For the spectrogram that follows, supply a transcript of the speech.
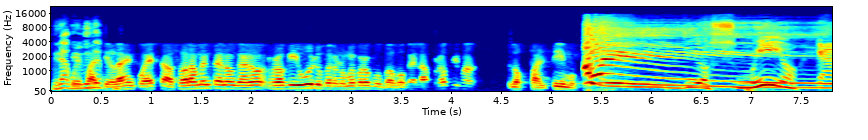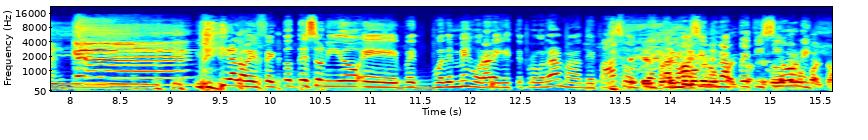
Mira, y repite. las encuestas. Solamente nos ganó Rocky Bulbu, pero no me preocupa porque en las próximas los partimos. ¡Ay, Dios mío! can, can. Mira, los efectos de sonido eh, pueden mejorar en este programa. De paso, Eso- estamos haciendo unas falta, que peticiones. falta,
